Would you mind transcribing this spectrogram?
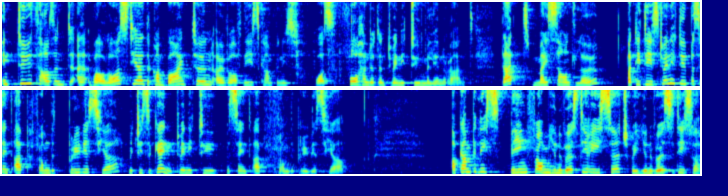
in 2000, uh, well, last year, the combined turnover of these companies was 422 million rand. That may sound low, but it is 22% up from the previous year, which is again 22% up from the previous year. Our companies, being from university research, where universities are,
